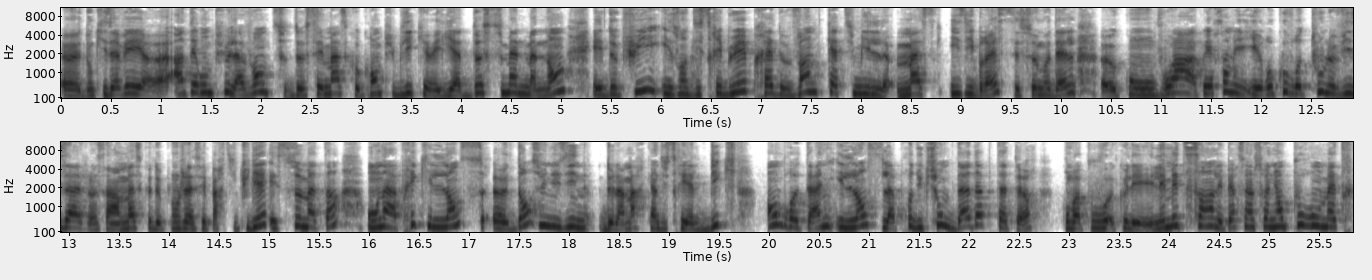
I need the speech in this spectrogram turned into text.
euh, donc ils avaient euh, interrompu la vente de ces masques au grand public euh, il y a deux semaines maintenant, et depuis ils ont distribué près de 24 000 masques Easy Breath. C'est ce modèle euh, qu'on voit à quoi il ressemble. Il recouvre tout le visage. C'est un masque de plongée assez particulier. Et ce matin, on a appris qu'ils lancent euh, dans une usine de la marque industrielle Bic en Bretagne, ils lancent la production d'adaptateurs qu'on va pouvoir, que les, les, médecins, les personnels soignants pourront mettre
